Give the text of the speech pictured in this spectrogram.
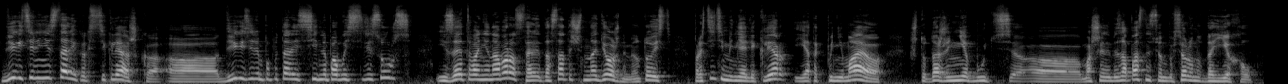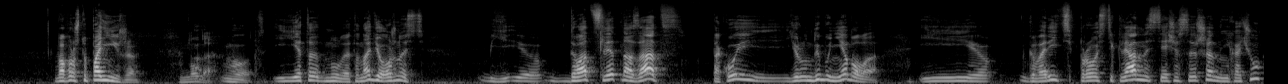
Двигатели не стали как стекляшка. а Двигателям попытались сильно повысить ресурс, и из-за этого они, наоборот, стали достаточно надежными. Ну, то есть, простите меня, Леклер, я так понимаю, что даже не будь э, машины безопасности, он бы все равно доехал. Вопрос, что пониже. Ну да. Вот. И это, ну, это надежность. И, э, 20 лет назад такой ерунды бы не было. И говорить про стеклянность я сейчас совершенно не хочу.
